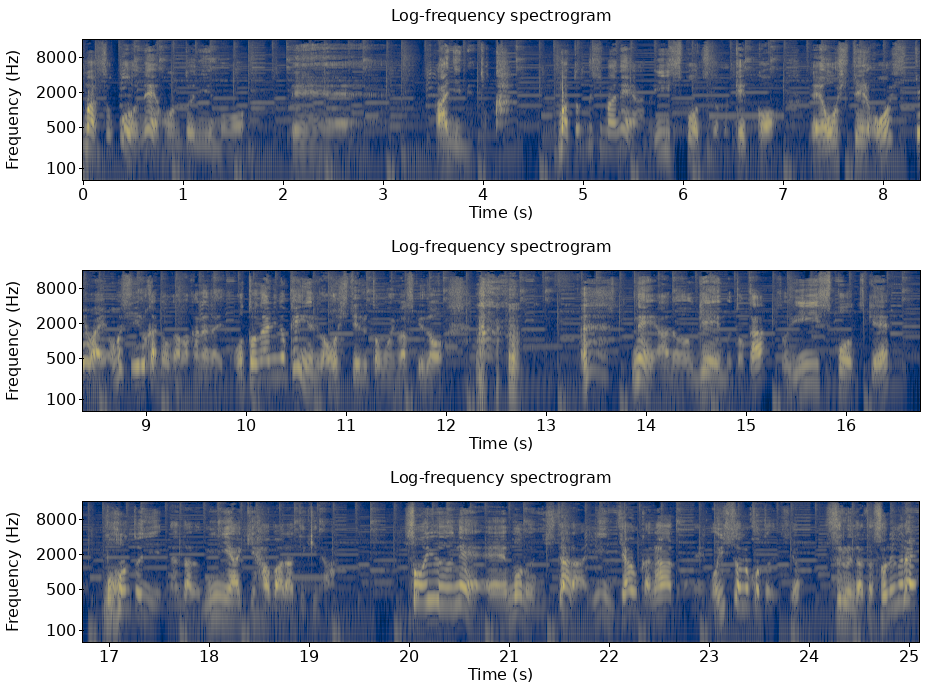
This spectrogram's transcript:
まあ、そこをね、本当にもう、えー、アニメとか、まあ、徳島ね、あの e スポーツとか結構、えー推してる、推しては、推しているかどうかわからない。お隣の県よりは推してると思いますけど、ね、あの、ゲームとか、そういう e スポーツ系、もう本当に、なんだろう、ミニ秋葉原的な、そういうね、えーものにしたらいいんちゃうかなとかね、もういっそのことですよ。するんだったら、それぐらい、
